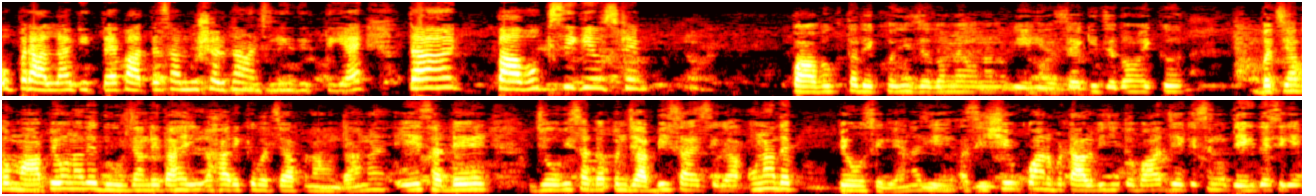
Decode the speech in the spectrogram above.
ਉਪਰਾਲਾ ਕੀਤਾ ਹੈ ਪਾਤਰ ਸਾਹਿਬ ਨੂੰ ਸ਼ਰਧਾਂਜਲੀ ਦਿੱਤੀ ਹੈ। ਤਾਂ ਭਾਵੁਕ ਸੀਗੇ ਉਸ ਟਾਈਮ ਭਾਵੁਕ ਤਾਂ ਦੇਖੋ ਜੀ ਜਦੋਂ ਮੈਂ ਉਹਨਾਂ ਨੂੰ ਵੀ ਇਹੀ ਦੱਸਿਆ ਕਿ ਜਦੋਂ ਇੱਕ ਬੱਚਿਆਂ ਤੋਂ ਮਾਪਿਓ ਉਹਨਾਂ ਦੇ ਦੂਰ ਜਾਂਦੇ ਤਾਂ ਹਰ- ਹਰ ਇੱਕ ਬੱਚਾ ਆਪਣਾ ਹੁੰਦਾ ਹਨਾ। ਇਹ ਸਾਡੇ ਜੋ ਵੀ ਸਾਡਾ ਪੰਜਾਬੀ ਸਾਹਿਤ ਸੀਗਾ ਉਹਨਾਂ ਦੇ ਪਿਓ ਸੀਗੇ ਹਨਾ ਜੀ। ਅਸੀਂ ਸ਼ਿਵ ਕੁਮਾਰ ਬਟਾਲਵੀ ਜੀ ਤੋਂ ਬਾਅਦ ਜੇ ਕਿਸੇ ਨੂੰ ਦੇਖਦੇ ਸੀਗੇ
